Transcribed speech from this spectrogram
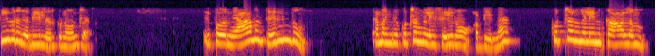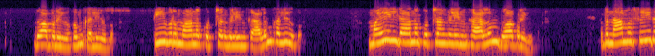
தீவிர கதியில் இருக்கணும்ன்ற. இப்போ ஞானம் தெரிந்தும் நம்ம இங்க குற்றங்களை செய்யறோம் அப்படின்னா குற்றங்களின் காலம் துவாபர யுகம் கலியுகம். தீவிரமான குற்றங்களின் காலம் கலியுகம். மைல்டான குற்றங்களின் காலம் துவாபரயுகம் அப்ப நாம செய்யற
